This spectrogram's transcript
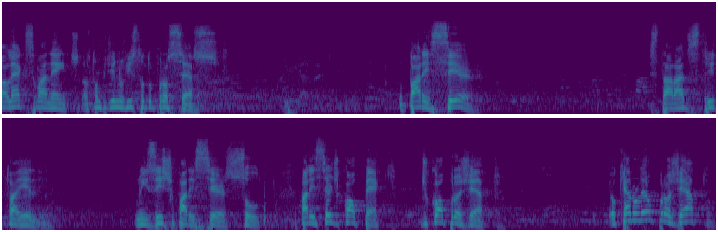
Alex Manente, nós estamos pedindo vista do processo. O parecer estará distrito a ele. Não existe parecer solto. Parecer de qual PEC? De qual projeto? Eu quero ler o projeto.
